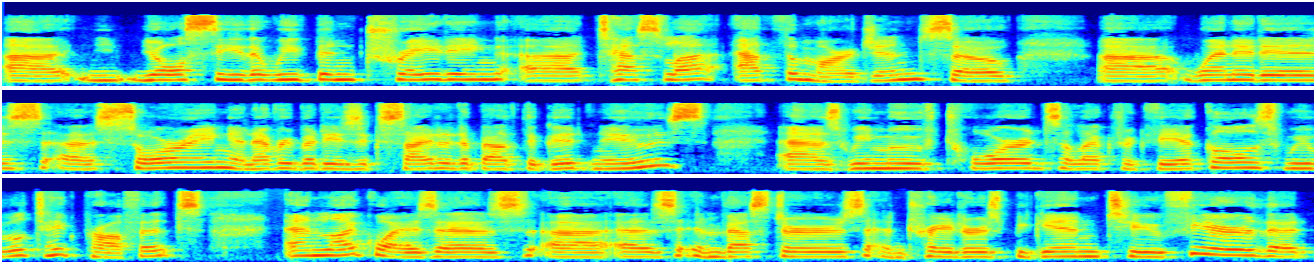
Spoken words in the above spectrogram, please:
Uh, you'll see that we've been trading uh, Tesla at the margin. So uh, when it is uh, soaring and everybody's excited about the good news, as we move towards electric vehicles, we will take profits. And likewise, as uh, as investors and traders begin to fear that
